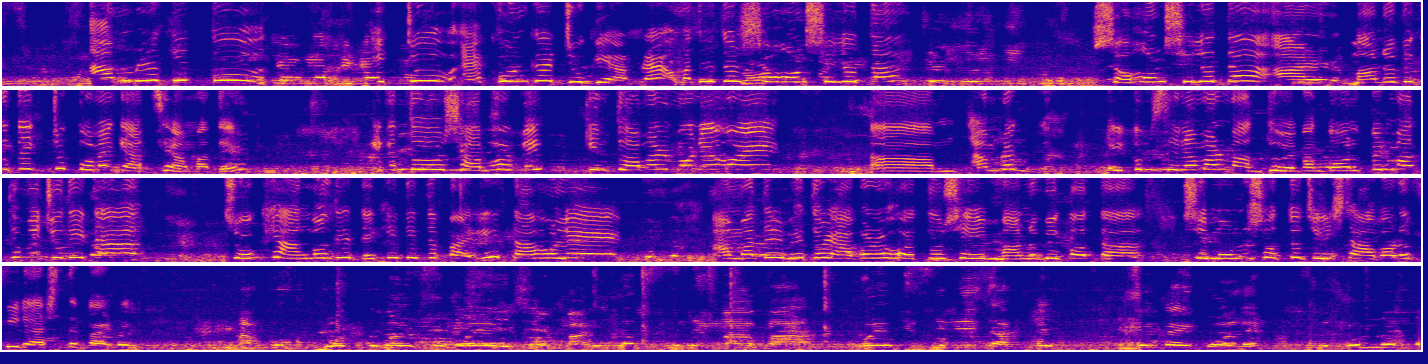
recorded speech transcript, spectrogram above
একটু এখনকার যুগে আমরা আমাদের তো সহনশীলতা সহনশীলতা আর মানবিকতা একটু কমে গেছে আমাদের। এটা তো স্বাভাবিক কিন্তু আমার মনে হয় আম, আমরা এরকম সিনেমার মাধ্যমে বা গল্পের মাধ্যমে যদি এটা চোখে আঙুল দিয়ে দেখিয়ে দিতে পারি তাহলে আমাদের ভেতরে আবারও হয়তো সেই মানবিকতা সেই মনুষ্যত্ব জিনিসটা আবারও ফিরে আসতে পারে। বর্তমান সময়ে বাংলা সিনেমা বা ওয়েব সিরিজ আপনি যেটাই বলেন, অন্যান্য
